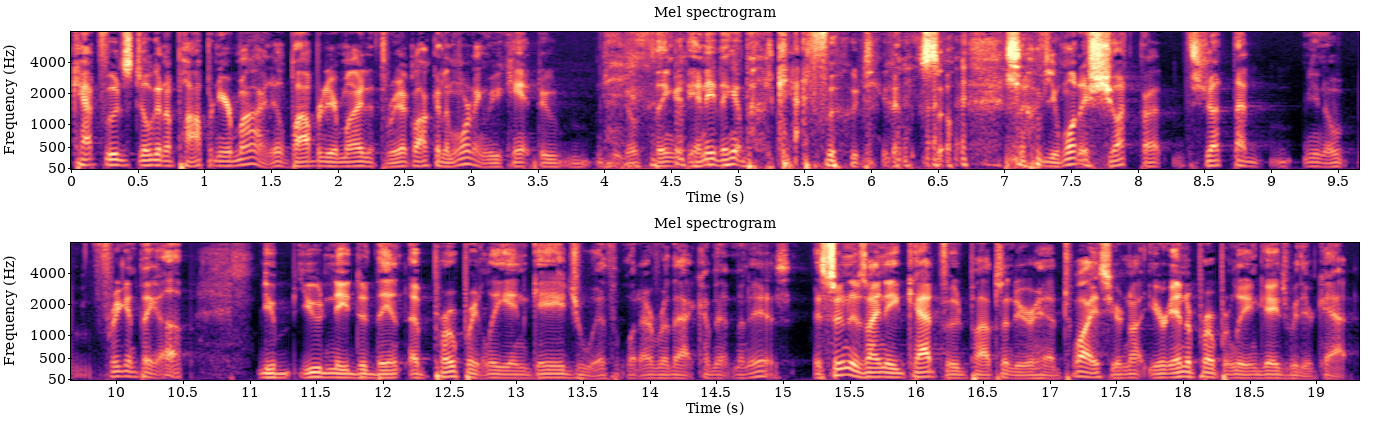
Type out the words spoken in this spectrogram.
cat food's still going to pop in your mind. It'll pop in your mind at three o'clock in the morning. You can't do you know anything about cat food. You know, so so if you want to shut that shut that you know freaking thing up, you you need to then appropriately engage with whatever that commitment is. As soon as I need cat food pops into your head twice, you're not you're inappropriately engaged with your cat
